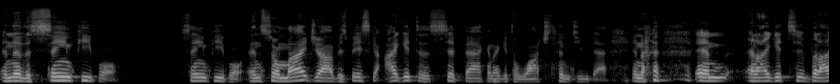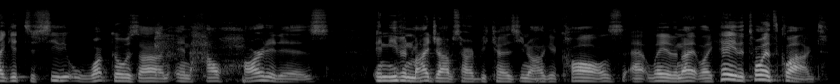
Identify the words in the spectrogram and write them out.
And they're the same people. Same people. And so my job is basically I get to sit back and I get to watch them do that. And, and, and I get to, but I get to see what goes on and how hard it is and even my job's hard because you know I'll get calls at late of the night like, "Hey, the toilet's clogged."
